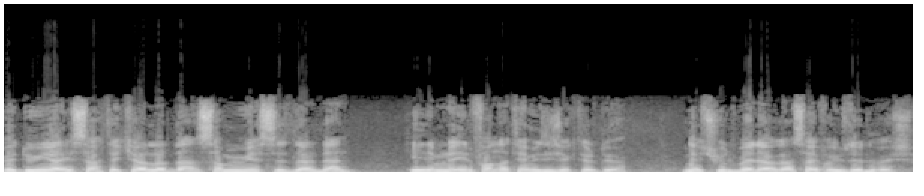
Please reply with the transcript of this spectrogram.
ve dünyayı sahtekarlardan, samimiyetsizlerden ilimle, irfanla temizleyecektir diyor. Neçül Belaga sayfa 155.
